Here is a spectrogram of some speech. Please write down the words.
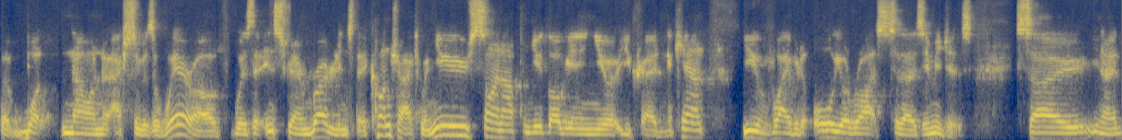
But what no one actually was aware of was that Instagram wrote it into their contract. When you sign up and you log in and you, you create an account, you've waived all your rights to those images. So, you know,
